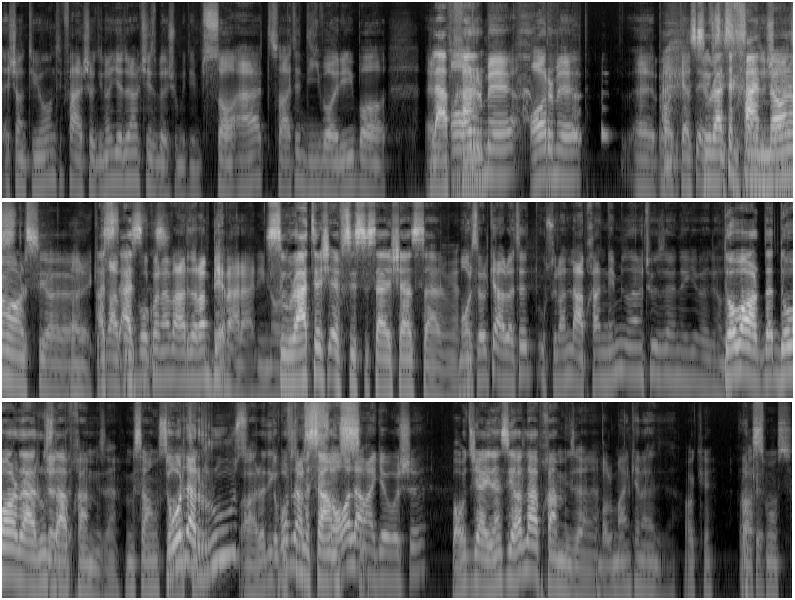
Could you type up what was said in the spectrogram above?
اشانتیون فرشادینا یه دونم چیز بهشون میدیم. ساعت ساعت دیواری با آرم آرم پادکست صورت خندان مارسیال. آره از, از بکنن بردارن ببرن اینا صورتش اف سی 360 سر میاد. مارسیال که البته اصولا لبخند نمی‌زنه توی زندگی ولی دو بار دو بار در روز لبخند می‌زنه. مثلا دو بار در روز؟ آره دیگه دو بار در سال اگه باشه؟ با جدیدن زیاد لبخند می‌زنه. بالا من که ندیدم. اوکی. راسموس.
